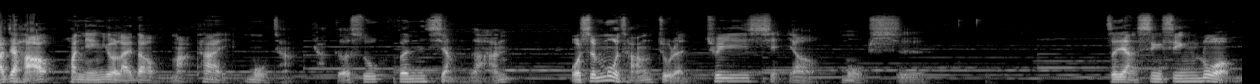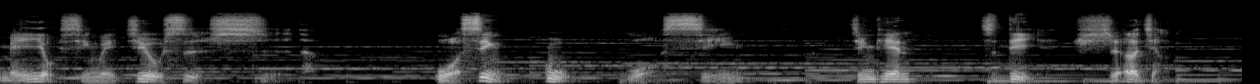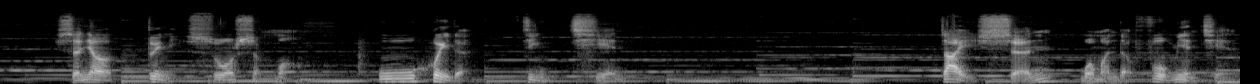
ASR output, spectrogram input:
大家好，欢迎又来到马太牧场雅各书分享栏，我是牧场主人崔显耀牧师。这样信心若没有行为，就是死的。我信，故我行。今天是第十二讲，神要对你说什么？污秽的敬虔，在神我们的父面前，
